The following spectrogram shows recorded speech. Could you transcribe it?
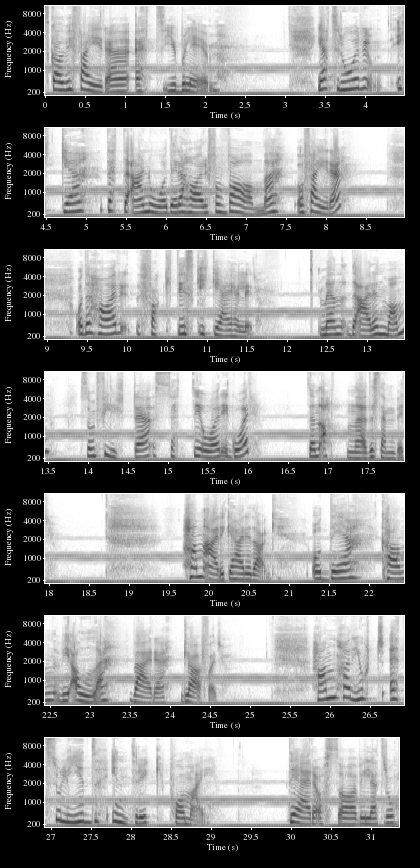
skal vi feire et jubileum. Jeg tror ikke dette er noe dere har for vane å feire. Og det har faktisk ikke jeg heller. Men det er en mann som fylte 70 år i går, den 18. desember. Han er ikke her i dag, og det kan vi alle være glade for. Han har gjort et solid inntrykk på meg. Dere også, vil jeg tro.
